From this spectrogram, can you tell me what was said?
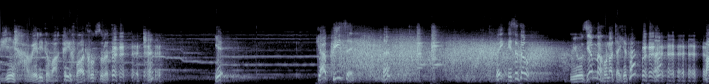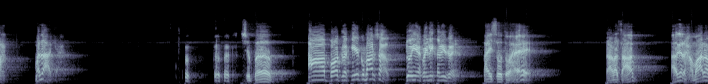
ये हवेली तो वाकई बहुत खूबसूरत है। ये क्या फ़ीस है? हा? भाई इसे तो म्यूज़ियम में होना चाहिए था। वाह मज़ा आ गया। सुपर आप बहुत लकी है कुमार साहब जो ये हवेली खरीद रहे हैं। ऐसो तो है राणा साहब अगर हमारा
